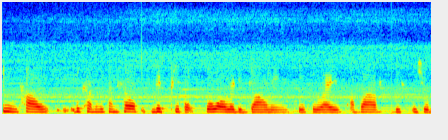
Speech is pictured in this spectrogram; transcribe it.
see how we can we can help these people who are already drowning to, to rise above this issue.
